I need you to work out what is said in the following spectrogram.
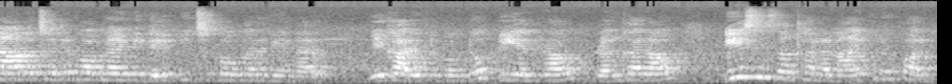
నారా చంద్రబాబు నాయుడిని గెలిపించుకోవాలని అన్నారు. ఈ కార్యక్రమంలో పిఎల్ రావు రంగారావు బీసీ సంఘాల నాయకులు పాల్గొన్నారు.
